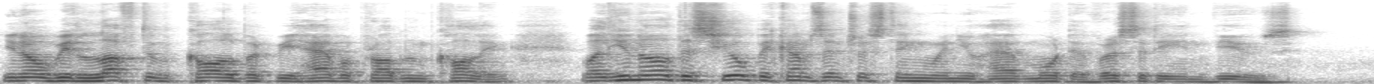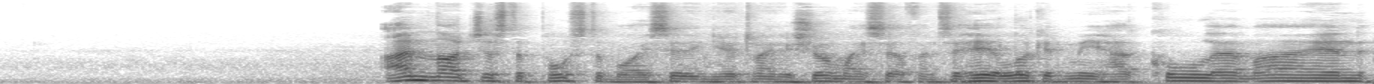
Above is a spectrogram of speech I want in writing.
you know, we'd love to call, but we have a problem calling. Well, you know, this show becomes interesting when you have more diversity in views. I'm not just a poster boy sitting here trying to show myself and say, hey, look at me, how cool am I? And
